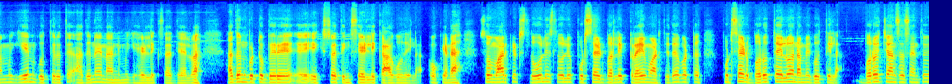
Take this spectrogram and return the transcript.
ನಮಗೆ ಏನು ಗೊತ್ತಿರುತ್ತೆ, ಅದನ್ನೇ ನಾನು ನಿಮಗೆ ಹೇಳಲಿಕ್ಕೆ ಸಾಧ್ಯ ಅಲ್ವಾ? ಅದನ್ನು ಬಿಟ್ಟು ಬೇರೆ ಎಕ್ಸ್ಟ್ರಾ ಥಿಂಗ್ಸ್ ಹೇಳಲಿಕ್ಕೆ ಆಗೋದಿಲ್ಲ. ಓಕೆನಾ so market slowly slowly put side ಬರಲಿಕ್ಕೆ ಟ್ರೈ ಮಾಡ್ತಿದೆ ಬಟ್ ಪುಟ್ ಸೈಡ್ ಬರುತ್ತೆ ಇಲ್ವೋ ನಮಗೆ ಗೊತ್ತಿಲ್ಲ. ಬರೋ ಚಾನ್ಸಸ್ ಅಂತೂ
